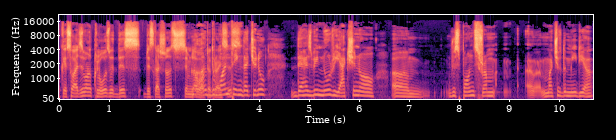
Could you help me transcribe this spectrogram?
Okay, so I just want to close with this discussion on Simla No, uh, water the crisis. one thing that you know, there has been no reaction or um, response from uh, much of the media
